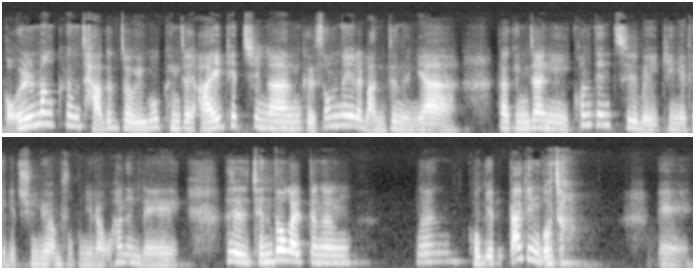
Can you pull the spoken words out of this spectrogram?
그러니까 얼만큼 자극적이고 굉장히 eye-catching한 그 썸네일을 만드느냐가 굉장히 contents making에 되게 중요한 부분이라고 하는데 사실 젠더 갈등은 거기에 딱인 거죠. 예.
